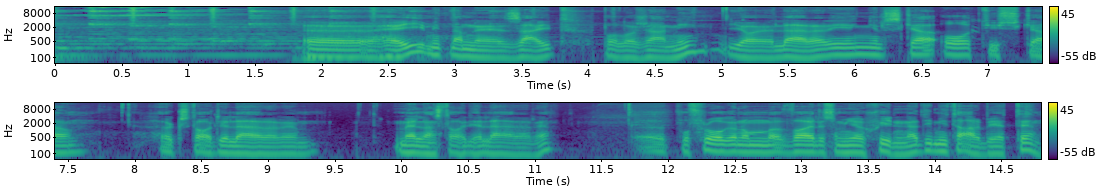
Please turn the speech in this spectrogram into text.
Uh, hej, mitt namn är Zaid Polojani. Jag är lärare i engelska och tyska, högstadielärare, mellanstadielärare. Uh, på frågan om vad är det som gör skillnad i mitt arbete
